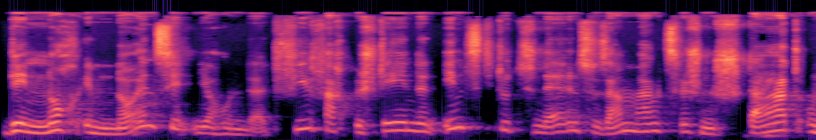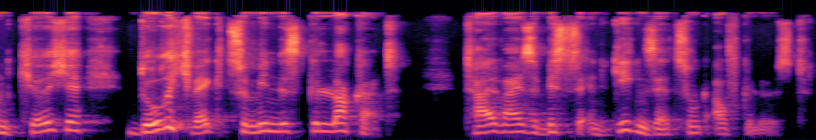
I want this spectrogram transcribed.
den noch im 19. Jahrhundert vielfach bestehenden institutionellen Zusammenhang zwischen Staat und Kirche durchweg zumindest gelockert, teilweise bis zur Entgegensetzung aufgelöst.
